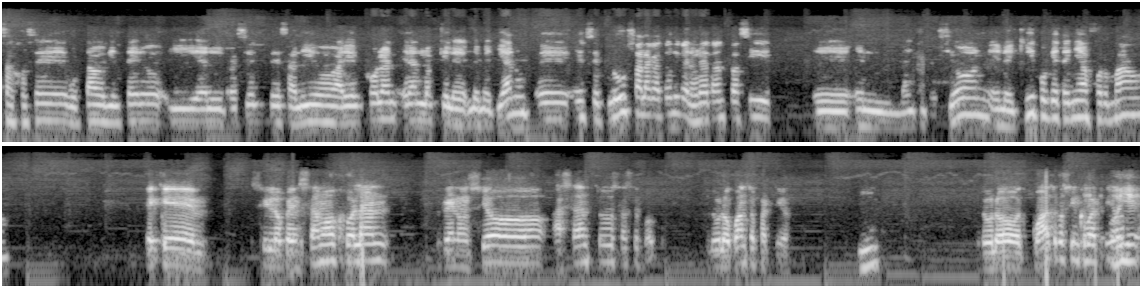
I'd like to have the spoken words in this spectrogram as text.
San José, Gustavo Quintero y el reciente salido Ariel Colan eran los que le, metían eh, ese plus a la Católica, no era tanto así eh, en la institución, el equipo que tenía formado. Es que si lo pensamos, Holland renunció a Santos hace poco. ¿Duró cuántos partidos? ¿Mm? ¿Duró cuatro o cinco partidos? Oye,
